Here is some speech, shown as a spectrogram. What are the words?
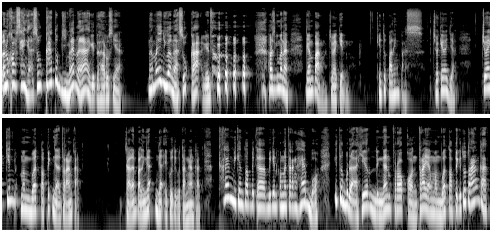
Lalu kalau saya nggak suka tuh gimana gitu harusnya? Namanya juga nggak suka gitu. Harus gimana? Gampang, cuekin. Itu paling pas. Cuekin aja. Cuekin membuat topik nggak terangkat kalian paling nggak nggak ikut-ikutan ngangkat. Kalian bikin topik, uh, bikin komentar yang heboh, itu berakhir dengan pro kontra yang membuat topik itu terangkat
